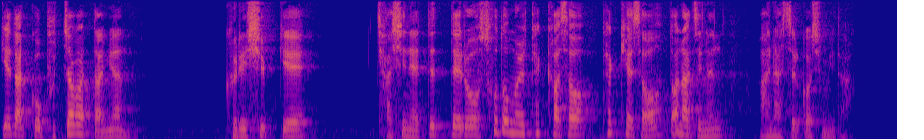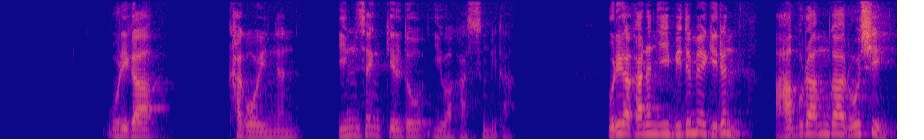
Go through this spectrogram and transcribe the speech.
깨닫고 붙잡았다면 그리 쉽게 자신의 뜻대로 소돔을 택해서 택해서 떠나지는 않았을 것입니다. 우리가 가고 있는 인생길도 이와 같습니다. 우리가 가는 이 믿음의 길은 아브람과 롯이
